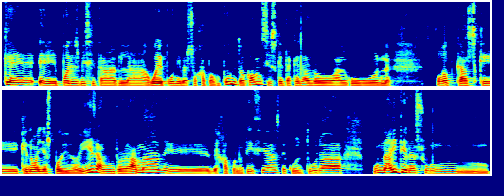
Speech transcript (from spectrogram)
que eh, puedes visitar la web universojapón.com si es que te ha quedado algún podcast que, no hayas podido oír, algún programa de, de Japón Noticias, de cultura. Ahí tienes un,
